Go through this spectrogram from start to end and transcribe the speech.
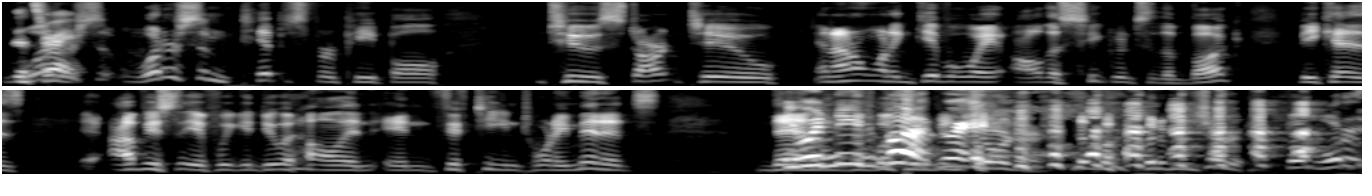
That's what right. are what are some tips for people to start to? And I don't want to give away all the secrets of the book because obviously, if we could do it all in in 15, 20 minutes, then you would need the book, book right? shorter. the book would have been shorter. But what are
